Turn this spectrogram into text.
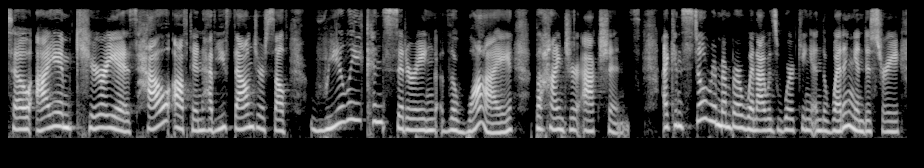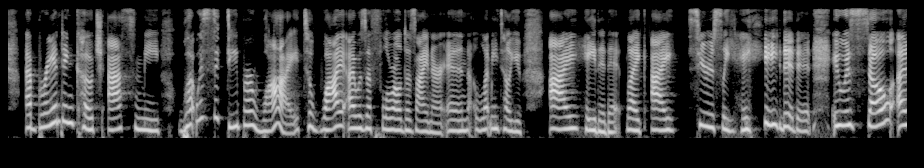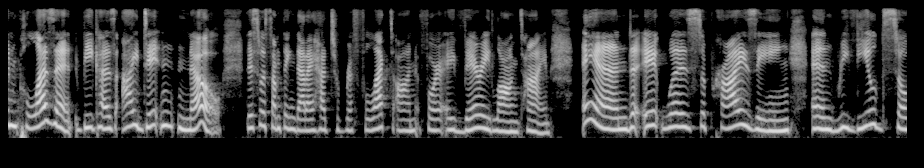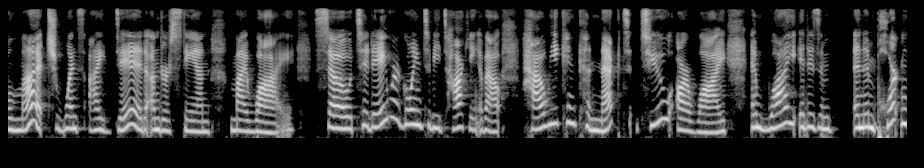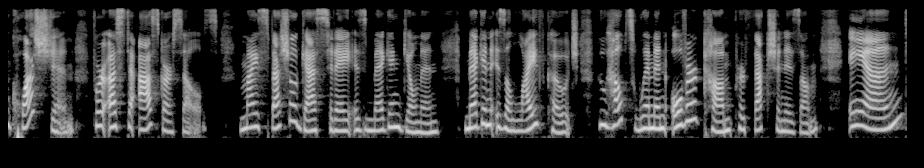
So I am curious, how often have you found yourself really considering the why behind your actions? I can still remember when I was working in the wedding industry, a branding coach asked me what was the deeper why to why I was a floral designer. And let me tell you, I hated it. Like I seriously hated it. It was so unpleasant because I didn't know. This was something that I had to reflect on for a very long time. And it was surprising and revealed so much once I did understand my why. So today we're going to be talking about how we can connect to our why and why it is important an important question for us to ask ourselves. My special guest today is Megan Gillman. Megan is a life coach who helps women overcome perfectionism and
